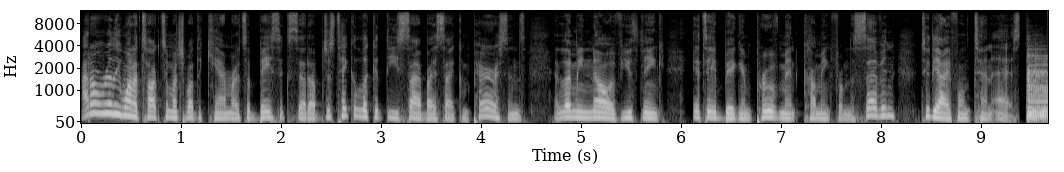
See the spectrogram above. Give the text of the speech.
I don't really want to talk too much about the camera. It's a basic setup. Just take a look at these side-by-side -side comparisons and let me know if you think it's a big improvement coming from the 7 to the iPhone XS.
